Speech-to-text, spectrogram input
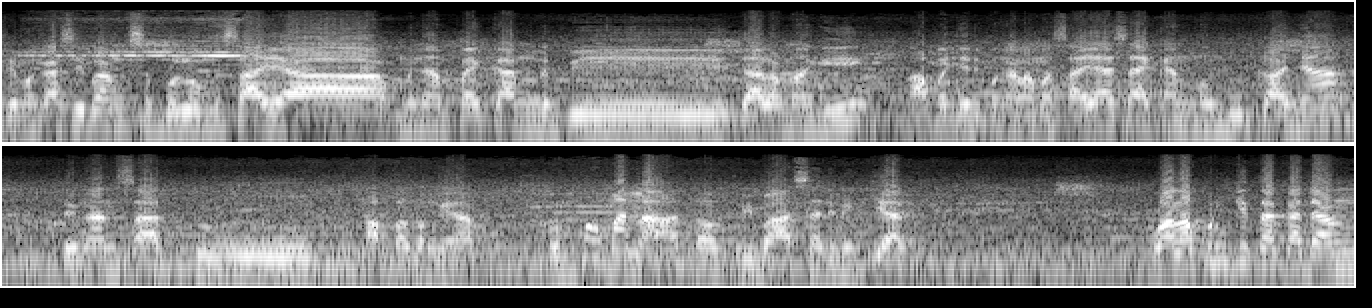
terima kasih Bang. Sebelum saya menyampaikan lebih dalam lagi apa jadi pengalaman saya, saya akan membukanya dengan satu apa Bang ya, perumpamaan lah atau peribahasa demikian. Walaupun kita kadang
